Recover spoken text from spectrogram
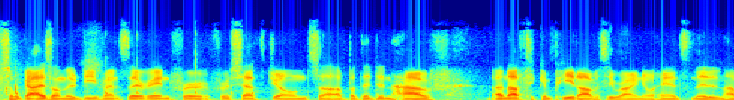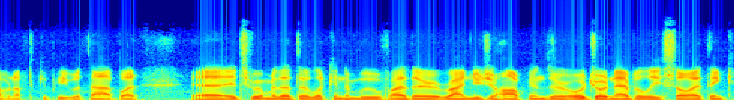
some guys on their defense. They're in for for Seth Jones, uh, but they didn't have enough to compete. Obviously, Ryan Johansen, they didn't have enough to compete with that, but uh, it's rumored that they're looking to move either Ryan Nugent Hopkins or, or Jordan Eberle. So I think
